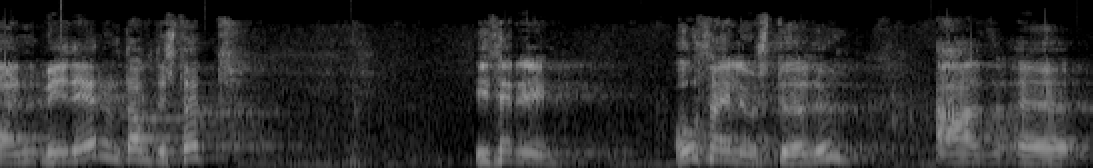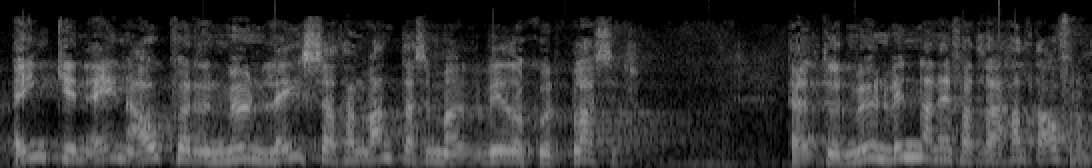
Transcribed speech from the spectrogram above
En við erum dálítið stödd í þeirri óþægilegu stöðu að uh, engin ein ákvörðun mun leysa þann vanda sem við okkur blasir, heldur mun vinnan einfallega halda áfram.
